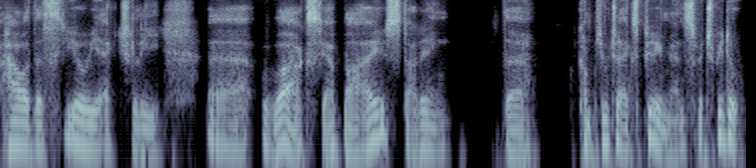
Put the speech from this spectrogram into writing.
how the theory actually uh, works yeah, by studying the computer experiments, which we do.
